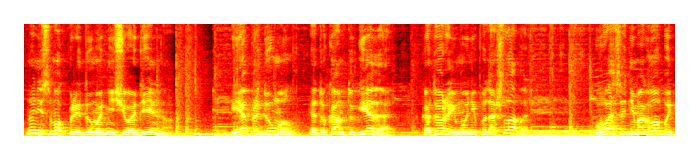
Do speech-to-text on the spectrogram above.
но не смог придумать ничего отдельного. И я придумал эту «Come Together», которая ему не подошла бы. У вас ведь не могло быть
